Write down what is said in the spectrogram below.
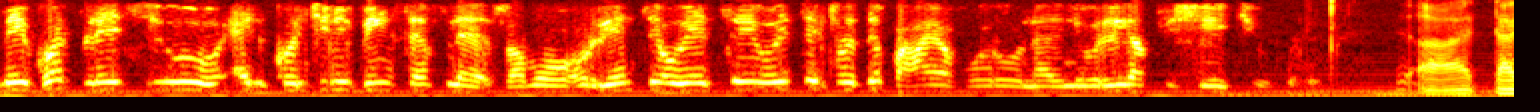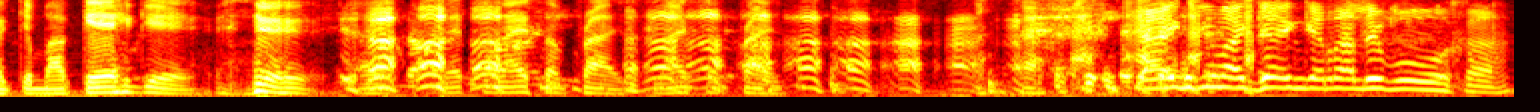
may God bless you and continue being selfless. Wabo, Oriente, Oriente, Oriente to the buyer for you, and we really appreciate you. Ah, take bakege. That's a nice surprise. Nice surprise. thank you makenge ra leboga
